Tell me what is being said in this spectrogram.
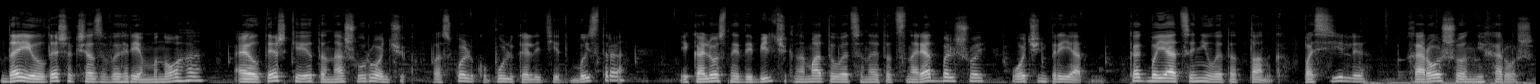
Да и ЛТшек сейчас в игре много, а ЛТшки это наш урончик, поскольку пулька летит быстро, и колесный дебильчик наматывается на этот снаряд большой, очень приятно. Как бы я оценил этот танк? По силе? Хороший он, не хороший.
